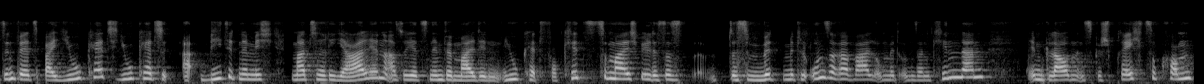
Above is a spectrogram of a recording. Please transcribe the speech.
sind wir jetzt bei UCAT. UCAT bietet nämlich Materialien, also jetzt nehmen wir mal den UCAT for Kids zum Beispiel. Das ist das Mittel unserer Wahl, um mit unseren Kindern im Glauben ins Gespräch zu kommen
